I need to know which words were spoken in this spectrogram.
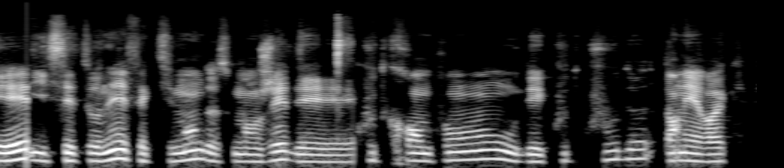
et il s'étonnait effectivement de se manger des coups de crampon ou des coups de coude dans les rucks.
